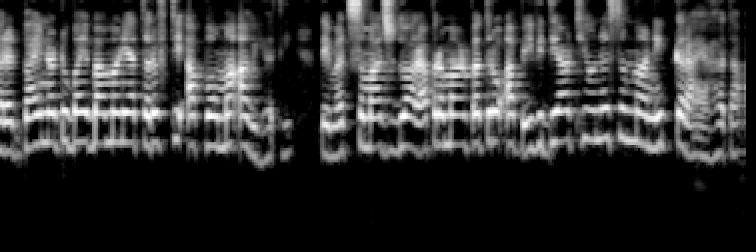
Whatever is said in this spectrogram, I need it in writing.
ભરતભાઈ નટુભાઈ બામણિયા તરફથી આપવામાં આવી હતી. તેમજ સમાજ દ્વારા પ્રમાણપત્રો આપી વિદ્યાર્થીઓને સન્માનિત કરાયા હતા.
